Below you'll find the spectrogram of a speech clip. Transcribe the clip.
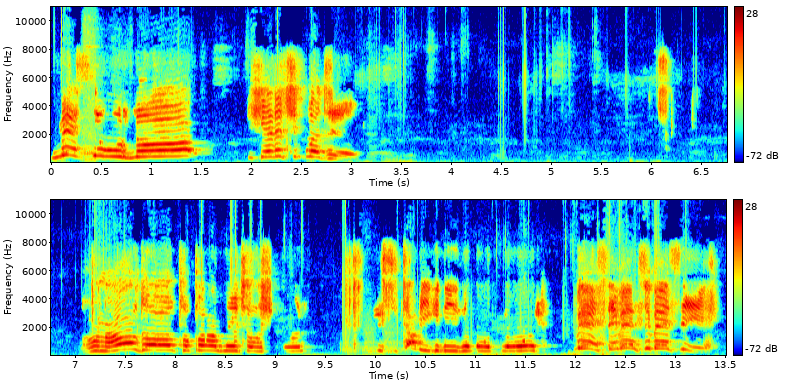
Messi vurdu. Dışarı çıkmadı. Ronaldo topu almaya çalışıyor. Messi tabii ki de izin Messi, Messi, Messi.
